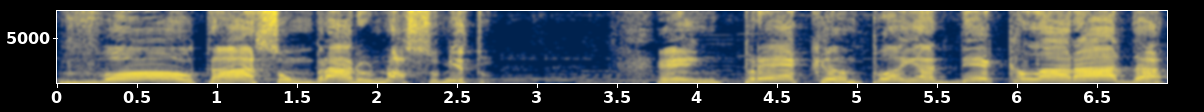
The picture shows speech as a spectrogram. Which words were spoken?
volta a assombrar o nosso mito. Em pré-campanha declarada,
